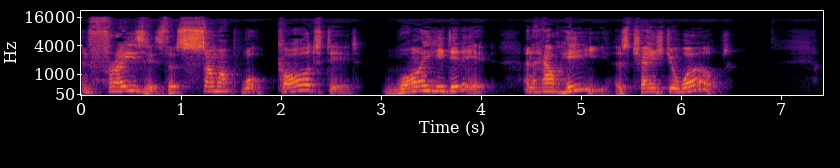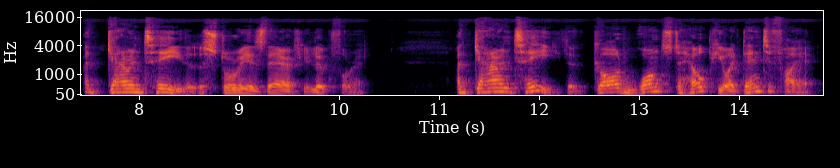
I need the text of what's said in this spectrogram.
and phrases that sum up what God did, why he did it, and how he has changed your world. I guarantee that the story is there if you look for it. I guarantee that God wants to help you identify it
